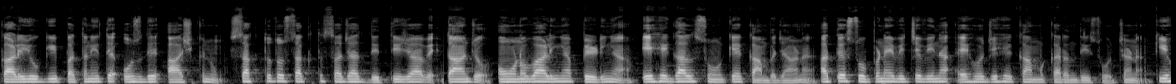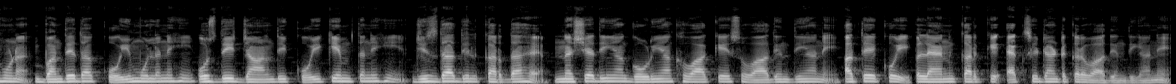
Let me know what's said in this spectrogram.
ਕਾਲਯੁਗੀ ਪਤਨੀ ਤੇ ਉਸ ਦੇ ਆਸ਼ਿਕ ਨੂੰ ਸਖਤ ਤੋਂ ਸਖਤ ਸਜ਼ਾ ਦਿੱਤੀ ਜਾਵੇ। ਤਾਂ ਜੋ ਆਉਣ ਵਾਲੀਆਂ ਪੀੜ੍ਹੀਆਂ ਇਹ ਗੱਲ ਸੁਣ ਕੇ ਕੰਬ ਜਾਣ ਅਤੇ ਸੁਪਨੇ ਵਿੱਚ ਵੀ ਨਾ ਇਹੋ ਜਿਹੇ ਕੰਮ ਕਰਨ ਦੀ ਸੋਚਣ ਕਿ ਹੁਣ ਬੰਦੇ ਦਾ ਕੋਈ ਮੁੱਲ ਨਹੀਂ ਉਸ ਦੀ ਜਾਨ ਦੀ ਕੋਈ ਕੀਮਤ ਨਹੀਂ, ਜਿਸ ਦਾ ਦਿਲ ਕਰਦਾ ਹੈ ਨਸ਼ੇ ਦੀਆਂ ਗੋਲੀਆਂ ਖਵਾ ਕੇ ਸਵਾ ਦਿੰਦੀਆਂ ਨੇ ਅਤੇ ਕੋਈ ਪਲਾਨ ਕਰਕੇ ਐਕਸੀਡੈਂਟ ਕਰਵਾ ਦਿੰਦੀਆਂ ਨੇ।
